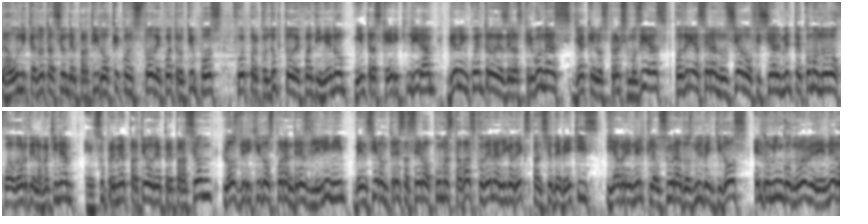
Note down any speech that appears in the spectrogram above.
La única anotación del partido, que constó de cuatro tiempos, fue por conducto de Juan Dineno, mientras que Eric Lira vio el encuentro desde las tribunas, ya que en los próximos días podría ser anunciado oficialmente como nuevo jugador de la máquina. En su primer partido de preparación, los dirigidos por Andrés Lilini vencieron 3 a 0 a Pumas Tabasco de la Liga de Expansión MX y abren el Clausura 2022 el domingo 9 de enero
